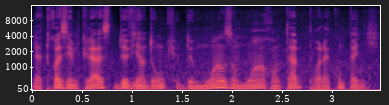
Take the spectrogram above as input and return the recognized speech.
La troisième classe devient donc de moins en moins rentable pour la compagnie.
